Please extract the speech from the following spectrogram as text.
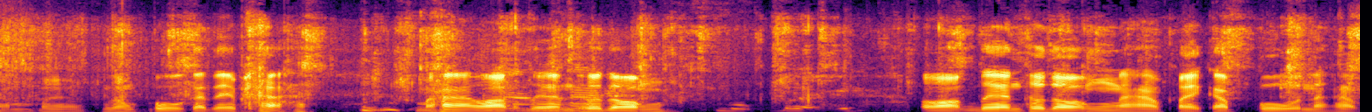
ครับเมื่อหลวงปู่ก็ได้พา มาออกเดินทุดงค์บุกเบิกออกเดินทุดงค์นะครับไปกับปูนะครับ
